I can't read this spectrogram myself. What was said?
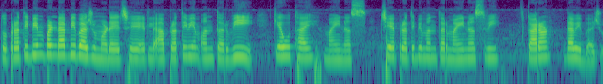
તો પ્રતિબિંબ પણ ડાબી બાજુ મળે છે, એટલે આ પ્રતિબિંબ અંતર વી કેવું થાય? માઇનસ. છે પ્રતિબિંબ અંતર માઇનસ વી કારણ ડાબી બાજુ.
